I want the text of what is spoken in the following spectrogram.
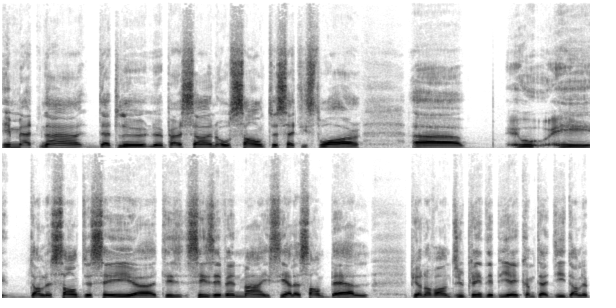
Et maintenant, d'être le, le personne au centre de cette histoire, euh, et dans le centre de ces, euh, ces événements ici à la Centre Bell. Puis on a vendu plein de billets, comme tu as dit, dans la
